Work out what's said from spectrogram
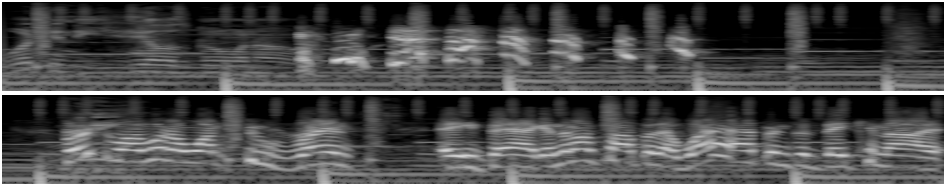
What in the hell is going on? First of all, I wouldn't want to rent a bag, and then on top of that, what happens if they cannot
